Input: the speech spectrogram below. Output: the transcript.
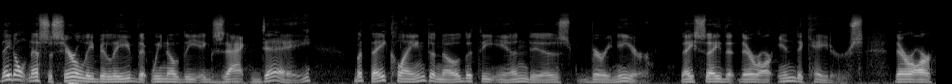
they don't necessarily believe that we know the exact day, but they claim to know that the end is very near. They say that there are indicators, there are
